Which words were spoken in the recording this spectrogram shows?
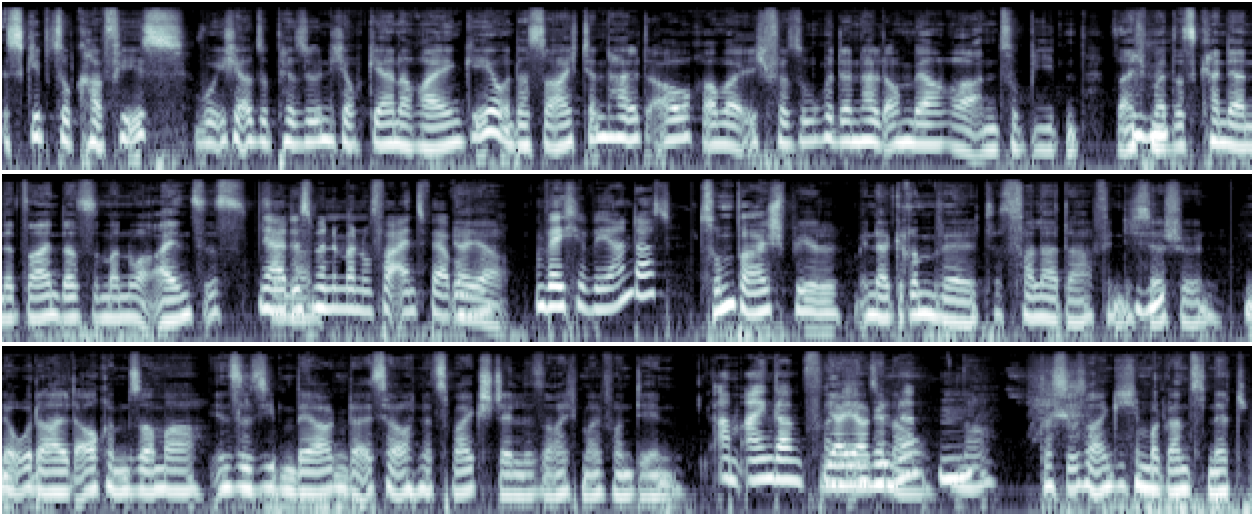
Es gibt so Cafés, wo ich also persönlich auch gerne reingehe und das sage ich dann halt auch, aber ich versuche dann halt auch mehrere anzubieten. Sag ich Mhm. mal, das kann ja nicht sein, dass es immer nur eins ist. Ja, dass man immer nur Vereinswerbung Ja, ja. macht. Und welche wären das? Zum Beispiel in der Grimmwelt, das Fallada, finde ich Mhm. sehr schön. Ne, oder halt auch im Sommer Insel Siebenbergen, da ist ja auch eine Zweigstelle, sag ich mal, von denen. Am Eingang von ja, der ja, Insel, genau. ne? Hm. Ne? Das ist eigentlich immer ganz nett.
